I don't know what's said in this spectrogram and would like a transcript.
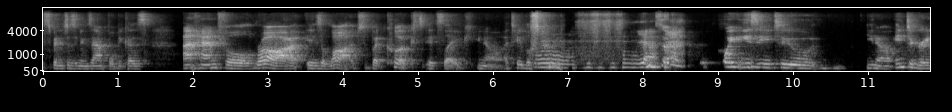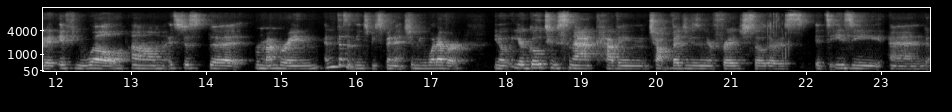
spinach as an example because a handful raw is a lot, but cooked, it's like, you know, a tablespoon. Mm. yeah. so it's quite easy to you know integrate it if you will um, it's just the remembering and it doesn't need to be spinach i mean whatever you know your go-to snack having chopped veggies in your fridge so there's it's easy and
